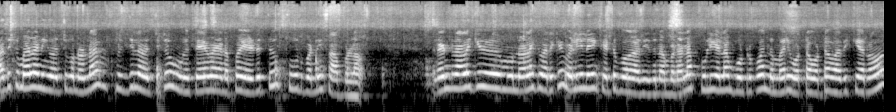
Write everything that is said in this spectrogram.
அதுக்கு மேலே நீங்கள் வச்சுக்கணுன்னா ஃப்ரிட்ஜில் வச்சுட்டு உங்களுக்கு தேவையானப்போ எடுத்து சூடு பண்ணி சாப்பிட்லாம். ரெண்டு நாளைக்கு மூணு நாளைக்கு வரைக்கும் வெளியிலையும் கெட்டு போகாது. இது நம்ம நல்லா புளியெல்லாம் போட்டிருக்கோம். இந்த மாதிரி ஒட்ட ஒட்ட வதக்கிறோம்.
